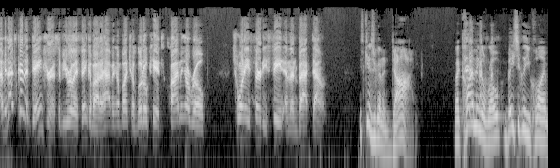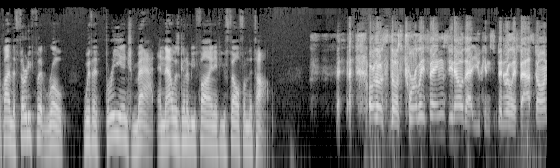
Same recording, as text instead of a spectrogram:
I mean, that's kind of dangerous if you really think about it, having a bunch of little kids climbing a rope 20, 30 feet and then back down. These kids are going to die. Like climbing a rope, basically you climb, climb a 30 foot rope with a three inch mat, and that was going to be fine if you fell from the top. or those those twirly things, you know, that you can spin really fast on.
